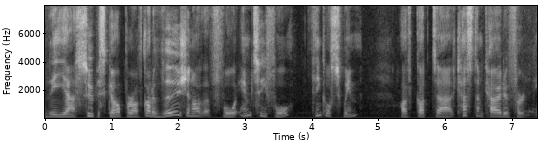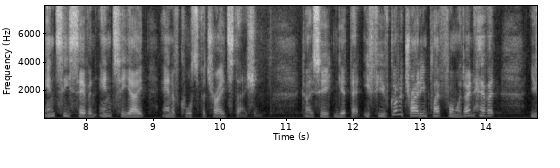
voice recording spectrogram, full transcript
the uh, super scalper. I've got a version of it for MT4 Thinkorswim I've got uh, custom coded for NT7 NT8 and of course for TradeStation. Okay so you can get that. If you've got a trading platform I don't have it you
